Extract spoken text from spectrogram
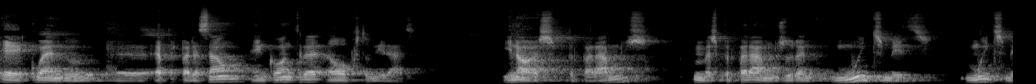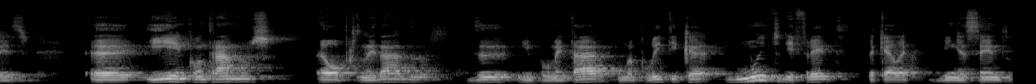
é quando uh, a preparação encontra a oportunidade. E nós preparámos-nos, mas preparámos-nos durante muitos meses, muitos meses, uh, e encontramos a oportunidade de implementar uma política muito diferente daquela que vinha sendo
